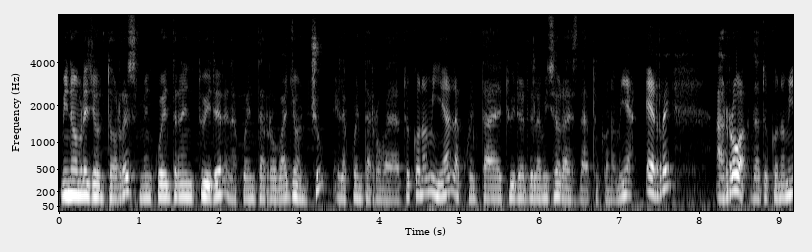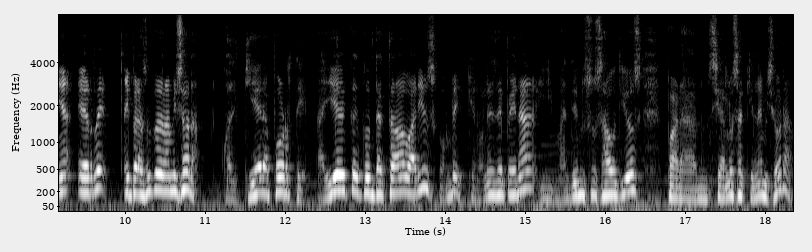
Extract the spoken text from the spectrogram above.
Mi nombre es John Torres, me encuentran en Twitter en la cuenta arroba Chu, en la cuenta arroba Dato Economía, la cuenta de Twitter de la emisora es Dato Economía R, arroba Dato Economía R, y para asuntos de la emisora, cualquier aporte. Ahí el que contactaba a varios, hombre, que no les dé pena y manden sus audios para anunciarlos aquí en la emisora.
